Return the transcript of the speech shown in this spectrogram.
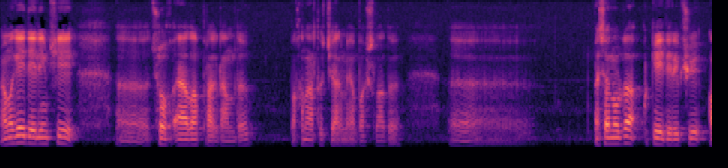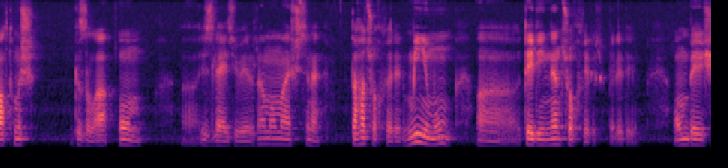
Amma qeyd edeyim ki, çox əla proqramdır. Baxın artıq gəlməyə başladı. Məsələn orada qeyd edib ki, 60 qızıla 10 izləyici verirəm, amma əksinə daha çox verir. Minimum dediyindən çox verir, belə deyim. 15,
